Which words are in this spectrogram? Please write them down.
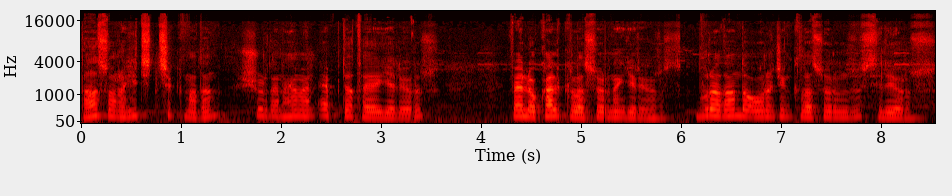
Daha sonra hiç çıkmadan şuradan hemen app data'ya geliyoruz ve lokal klasörüne giriyoruz. Buradan da origin klasörümüzü siliyoruz.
